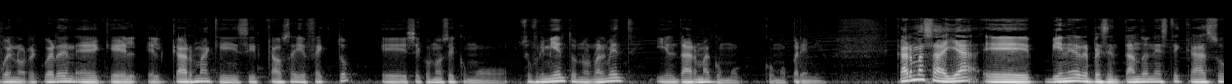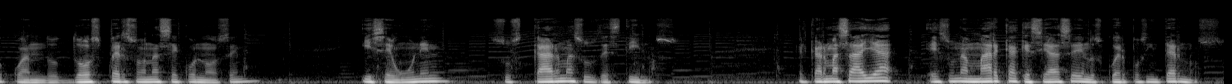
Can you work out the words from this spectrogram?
Bueno, recuerden eh, que el, karma, que es decir causa y efecto, eh, se conoce como sufrimiento normalmente y el dharma como, como premio. Karma saya eh, viene representando en este caso cuando dos personas se conocen y se unen sus karmas, sus destinos. El karma saya es una marca que se hace en los cuerpos internos.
